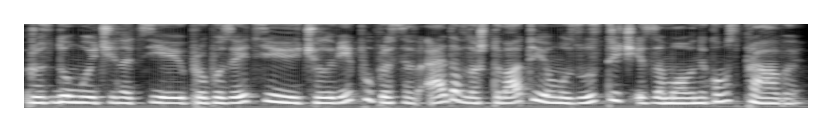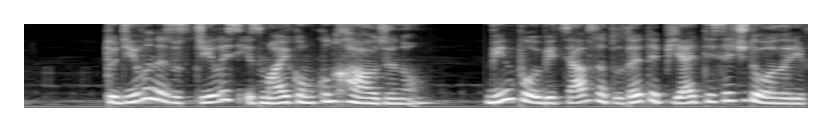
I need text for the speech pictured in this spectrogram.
Роздумуючи над цією пропозицією, чоловік попросив Еда влаштувати йому зустріч із замовником справи. Тоді вони зустрілись із Майком Кунхаузеном. Він пообіцяв заплатити 5 тисяч доларів,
